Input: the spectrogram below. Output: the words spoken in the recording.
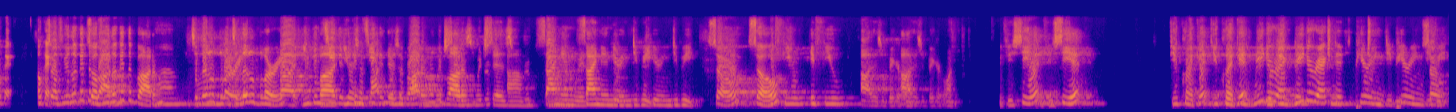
Okay. Okay. So if you look at the bottom, if you look at the bottom, it's a little blurry. It's a little blurry, but you can see that there's a bottom at the bottom which says um, sign in with sign in with Peering DB. So so if you if you ah there's a bigger one. There's a bigger one. If you see it, if you see it, you click it, you click it, redirect redirected Peering DB. Peering DB.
